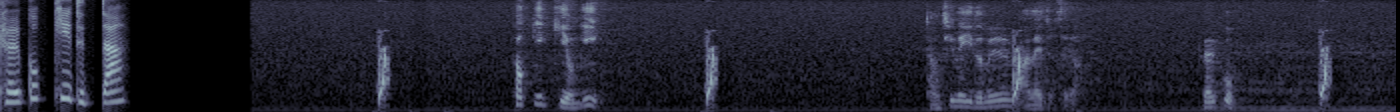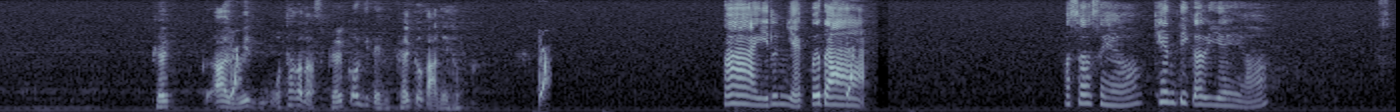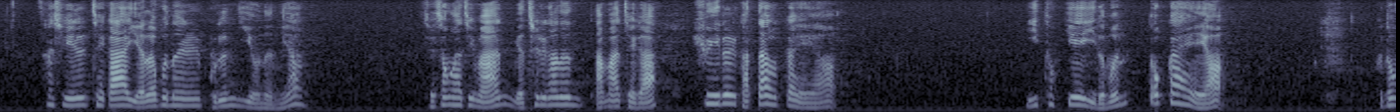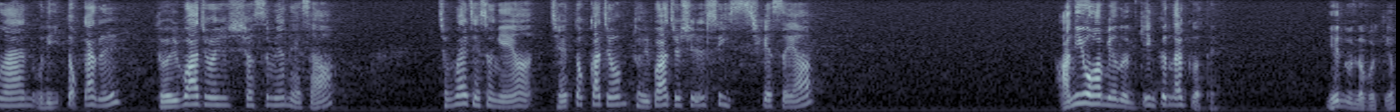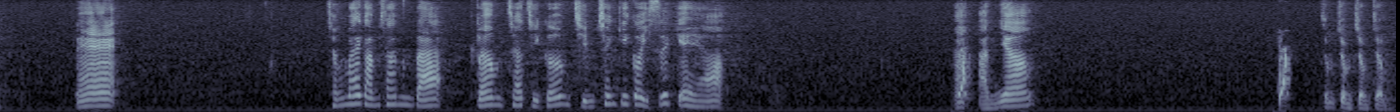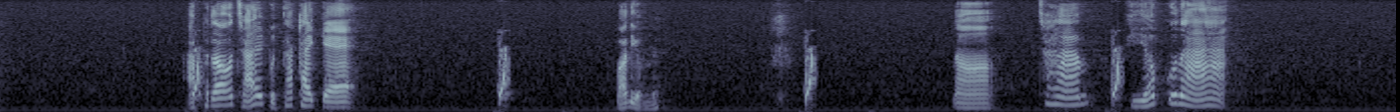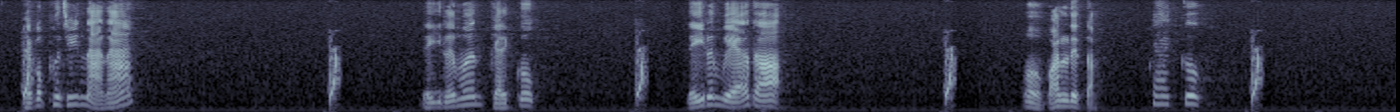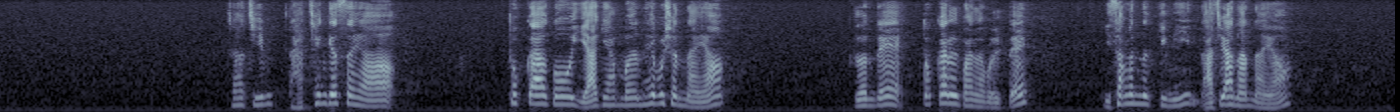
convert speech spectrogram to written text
결국 키 듣자. 토끼 키우기. 당신의 이름을 말해주세요. 별국. 별, 아, 왜 오타가 났어? 별거기 되면 별거가 아니에요. 아, 이름 예쁘다. 어서오세요. 캔디걸이에요. 사실 제가 여러분을 부른 이유는요. 죄송하지만 며칠간은 아마 제가 휴일을 갔다 올 거예요. 이 토끼의 이름은 똑까예요. 그동안 우리 똑까를 돌봐 주셨으면 해서 정말 죄송해요. 제 똑까 좀 돌봐 주실 수 있으시겠어요? 아니요 하면은 게임 끝날 것 같아. 얘 눌러볼게요. 네. 정말 감사합니다. 그럼 저 지금 짐 챙기고 있을게요. 아, 안녕. 점점점점. 앞으로 잘 부탁할게. 말이 없네. 너 참 귀엽구나. 배고프진 않아? 내 이름은 별국. 내 이름 왜 얻어? 어, 말을 했다. 별국. 저 짐 다 챙겼어요. 똑까하고 이야기 한번 해보셨나요? 그런데 똑까를 바라볼 때 이상한 느낌이 나지 않았나요?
